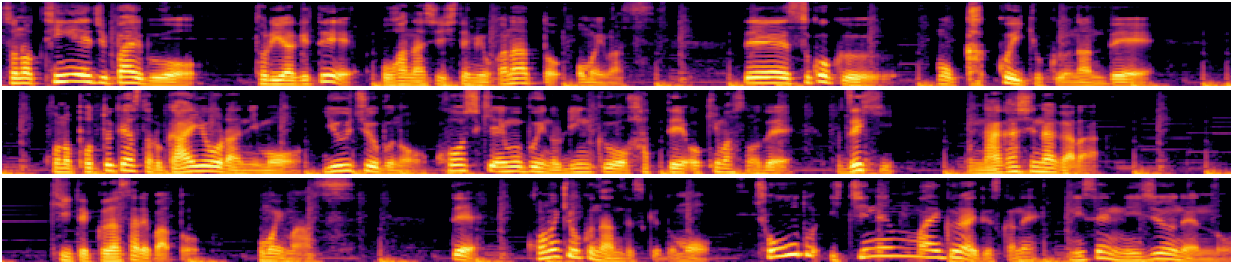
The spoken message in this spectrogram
その TEENAGE VIBE を取り上げてお話ししてみようかなと思います。ですごくもうかっこいい曲なんでこのポッドキャストの概要欄にも YouTube の公式 MV のリンクを貼っておきますので是非流しながら聴いてくださればと思います。でこの曲なんですけどもちょうど1年前ぐらいですかね2020年の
